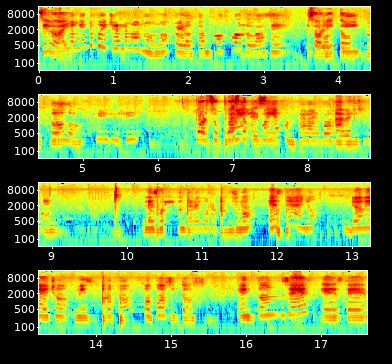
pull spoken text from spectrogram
Sí lo hay. También te puede echar la mano, ¿no? Pero tampoco lo va a hacer solito. Todo. Sí, sí, sí. Por supuesto que les voy a contar algo a ver. Les voy a contar algo rapidísimo. Este año yo había hecho mis propósitos. Entonces, este,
